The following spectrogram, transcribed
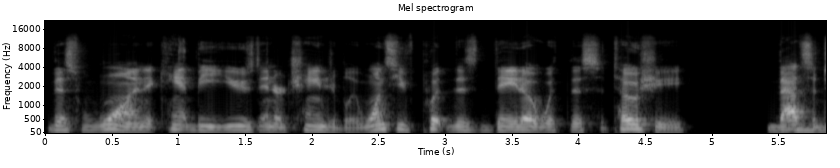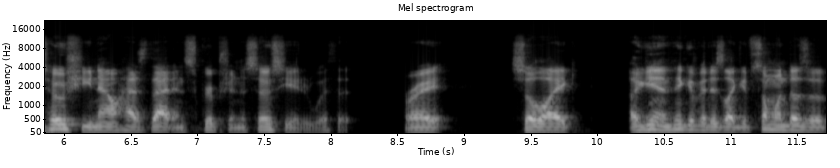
this one, it can't be used interchangeably. Once you've put this data with this Satoshi, that Mhm. Satoshi now has that inscription associated with it, right? So like again, think of it as like if someone does a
